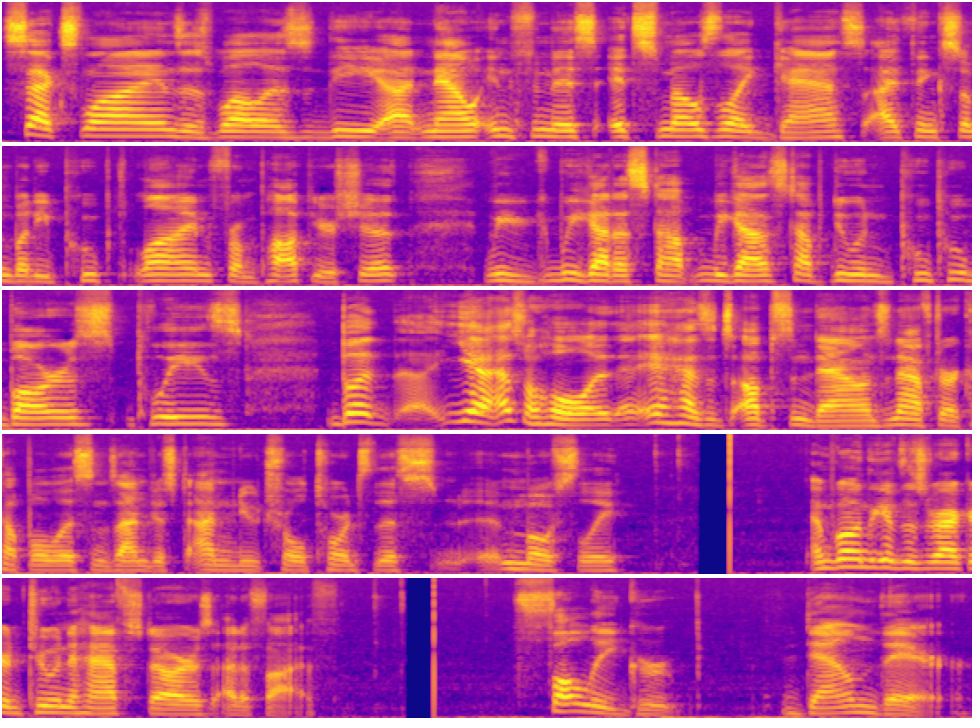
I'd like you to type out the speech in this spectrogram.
sex lines as well as the uh, now infamous "It smells like gas." I think somebody pooped line from "Pop Your Shit." we we gotta stop we gotta stop doing poo poo bars, please. But uh, yeah, as a whole, it, it, has its ups and downs, and after a couple listens, I'm just I'm neutral towards this uh, mostly. I'm going to give this record two and a half stars out of five. Folly Group, Down There.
